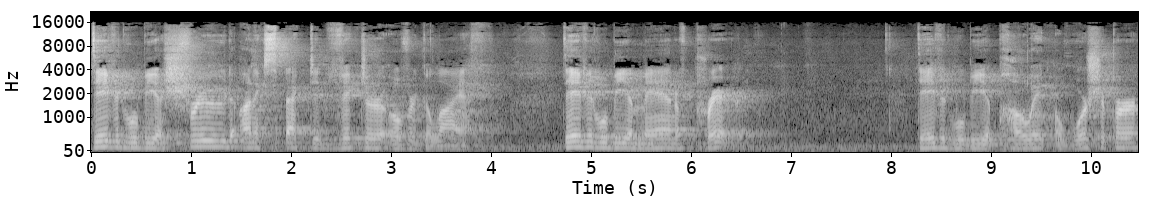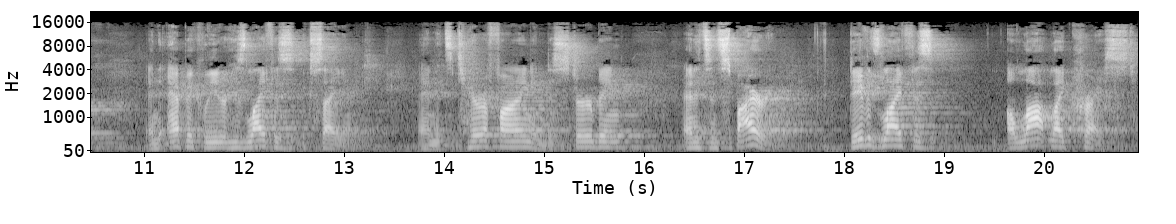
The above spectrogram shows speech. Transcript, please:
David will be a shrewd, unexpected victor over Goliath. David will be a man of prayer. David will be a poet, a worshiper, an epic leader. His life is exciting, and it's terrifying and disturbing, and it's inspiring. David's life is a lot like Christ.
